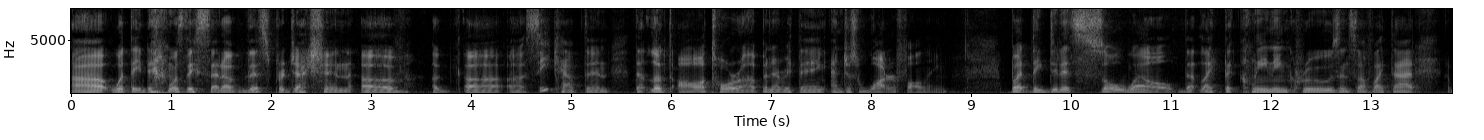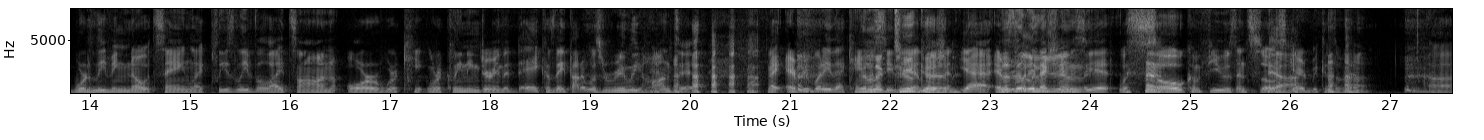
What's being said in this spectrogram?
uh, what they did was they set up this projection of a, uh, a sea captain that looked all tore up and everything, and just water falling but they did it so well that like the cleaning crews and stuff like that were leaving notes saying like please leave the lights on or we're ke- we're cleaning during the day because they thought it was really haunted like everybody that came It to see the good. illusion yeah everybody that came to see it was so confused and so Yeah. scared because of it uh,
